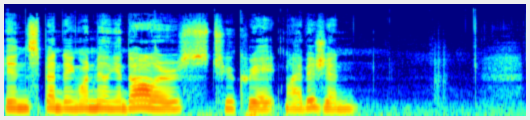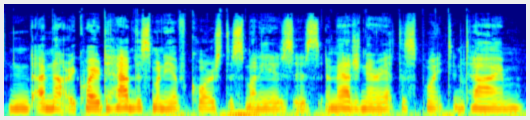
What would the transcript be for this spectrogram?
in spending $1 million to create my vision. And I'm not required to have this money, of course. This money is, is imaginary at this point in time.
